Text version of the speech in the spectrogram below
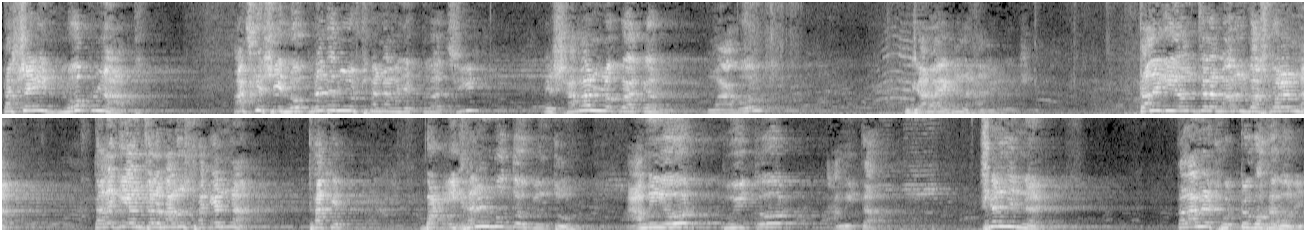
তা সেই লোকনাথ, আজকে সেই লোকনাথের অনুষ্ঠানে আমি দেখতে পাচ্ছি এই সামান্য কয়েকটা মা বোন যারা এখানে হাজির হয়েছে। তাহলে কি অঞ্চলে মানুষ বাস করেন না? তাহলে কি অঞ্চলে মানুষ থাকেন না? থাকে। বাট এখানের মধ্যেও কিন্তু আমি ওর, তুই তোর, আমি তার। ছেড়ে দিন না। তাহলে আমি ছোট্ট কথা বলি।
